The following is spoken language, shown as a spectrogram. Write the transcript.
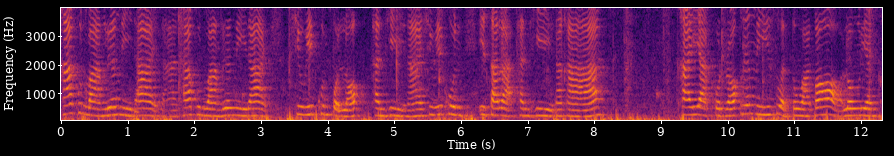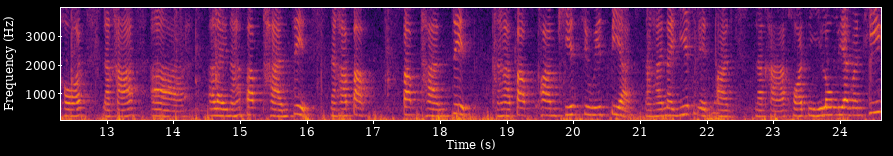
ถ้าคุณวางเรื่องนี้ได้นะคะถ้าคุณวางเรื่องนี้ได้ ชีวิตคุณปลดล็อกทันทีนะคะชีวิตคุณอิสระทันทีนะคะ ใครอยากกดล็อกเรื่องนี้ส่วนตัวก็โรงเรียนคอร์สนะคะออะไรนะปรับฐานจิตนะคะปรับ ปรับฐานจิตนะคะ ปรับความคิดชีวิตเปลี่ยนนะคะใน 21 วันนะคะ คอร์สนี้โรงเรียนวันที่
